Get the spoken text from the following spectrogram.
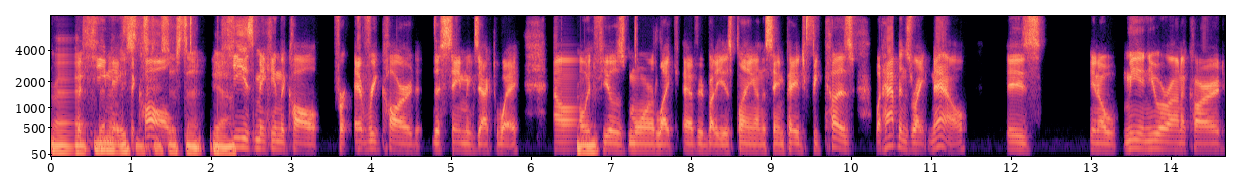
right but he then makes the call consistent. yeah he's making the call for every card the same exact way now mm-hmm. it feels more like everybody is playing on the same page because what happens right now is you know me and you are on a card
